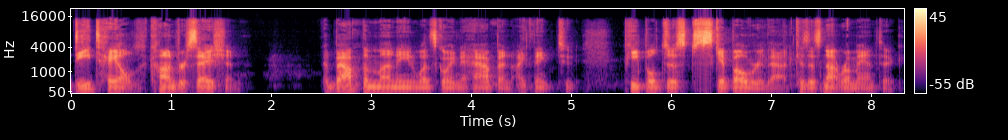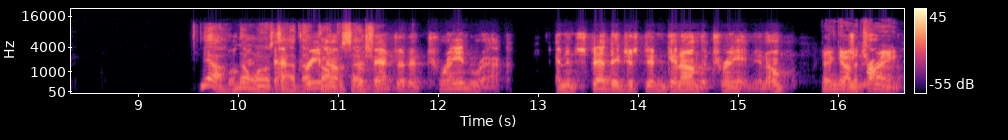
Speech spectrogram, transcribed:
detailed conversation about the money and what's going to happen, I think to people just skip over that because it's not romantic. Yeah. Well, no that, one wants to that have that prenup conversation. prevented a train wreck, and instead they just didn't get on the train. You know. They didn't get on the It's not- train.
